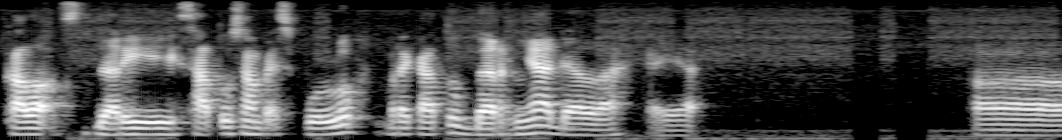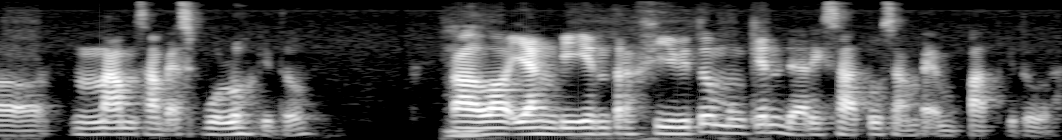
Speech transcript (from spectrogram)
kalau dari 1 sampai 10 mereka tuh barnya adalah kayak eh, 6 sampai 10 gitu. Hmm. Kalau yang di interview itu mungkin dari 1 sampai 4 gitu lah.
